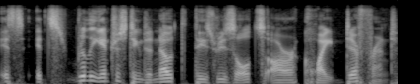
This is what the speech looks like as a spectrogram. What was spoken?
it's, it's really interesting to note that these results are quite different.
